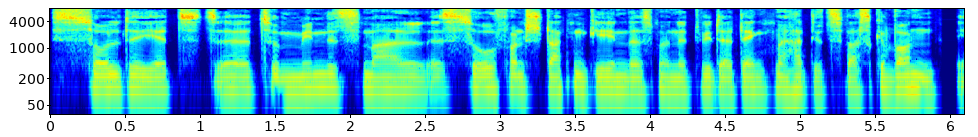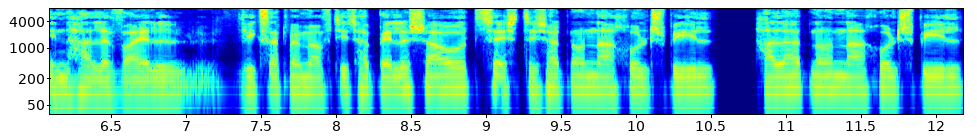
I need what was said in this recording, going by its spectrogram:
sollte jetzt äh, zumindest mal so vonstatten gehen, dass man nicht wieder denkt, man hat jetzt was gewonnen in Halle, weil, wie gesagt, wenn man auf die Tabelle schaut, 60 hat noch ein Nachholspiel, Halle hat noch ein Nachholspiel.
